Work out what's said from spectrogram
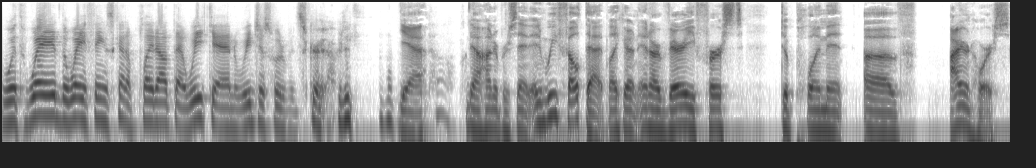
with way the way things kind of played out that weekend we just would have been screwed Yeah, yeah, hundred percent. And we felt that like in in our very first deployment of Ironhorse.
